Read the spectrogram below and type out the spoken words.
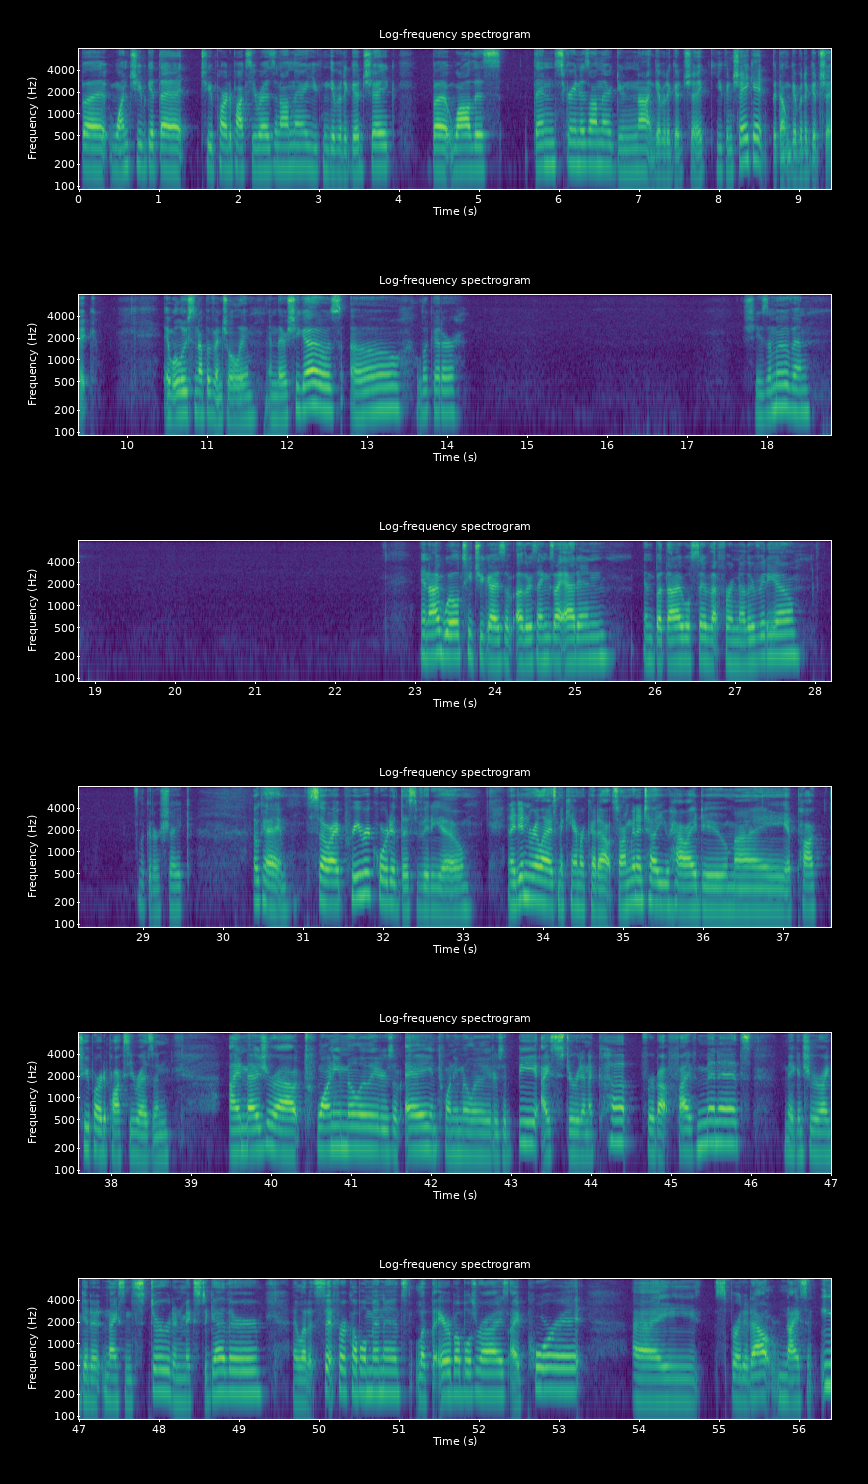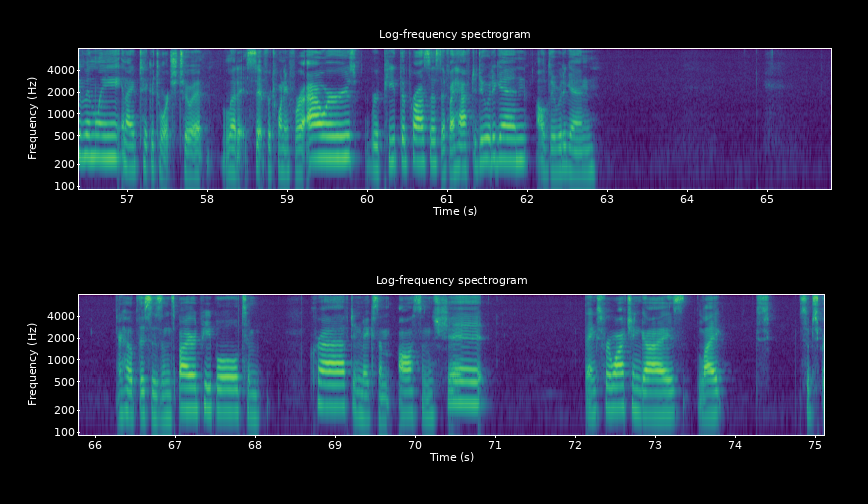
but once you get that two-part epoxy resin on there, you can give it a good shake. But while this thin screen is on there, do not give it a good shake. You can shake it, but don't give it a good shake. It will loosen up eventually. And there she goes. Oh, look at her. She's a moving. And I will teach you guys of other things I add in, and but I will save that for another video. Look at her shake. Okay, so I pre-recorded this video, and I didn't realize my camera cut out, so I'm going to tell you how I do my two-part epoxy resin. I measure out 20 milliliters of A and 20 milliliters of B. I stir it in a cup for about five minutes, making sure I get it nice and stirred and mixed together. I let it sit for a couple minutes, let the air bubbles rise. I pour it, I spread it out nice and evenly, and I take a torch to it. Let it sit for 24 hours, repeat the process. If I have to do it again, I'll do it again. I hope this has inspired people to craft and make some awesome shit. Thanks for watching, guys. Like, subscribe.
